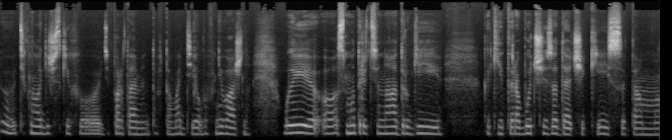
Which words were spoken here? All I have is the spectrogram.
э, технологических э, департаментов, там, отделов, неважно. Вы смотрите на другие какие-то рабочие задачи, кейсы, там,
